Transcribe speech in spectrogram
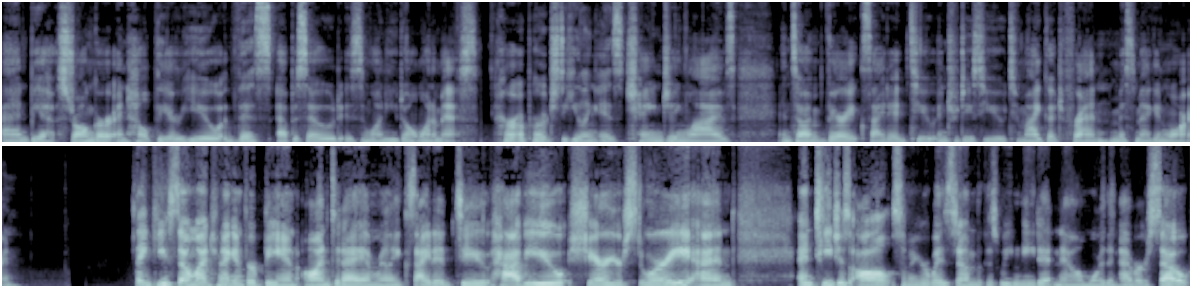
and be a stronger and healthier you, this episode is one you don't want to miss. Her approach to healing is changing lives, and so I'm very excited to introduce you to my good friend, Miss Megan Warren. Thank you so much, Megan, for being on today. I'm really excited to have you share your story and and teach us all some of your wisdom because we need it now more than ever. So,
